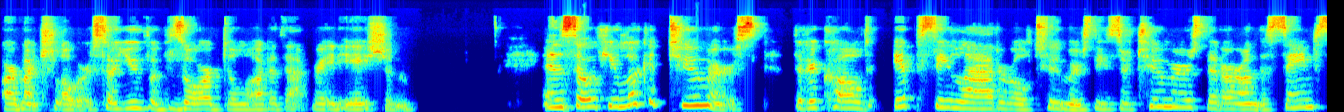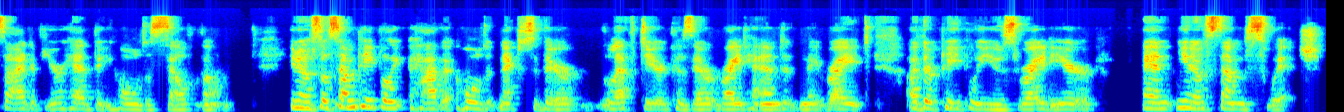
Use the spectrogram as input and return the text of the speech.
are much lower. So you've absorbed a lot of that radiation. And so if you look at tumors that are called ipsilateral tumors, these are tumors that are on the same side of your head that you hold a cell phone. You know, so some people have it hold it next to their left ear because they're right-handed and they write. Other people use right ear, and you know, some switch.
